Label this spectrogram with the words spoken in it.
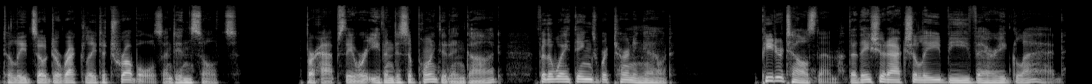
to lead so directly to troubles and insults. Perhaps they were even disappointed in God for the way things were turning out. Peter tells them that they should actually be very glad,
